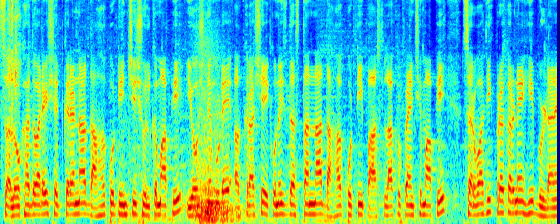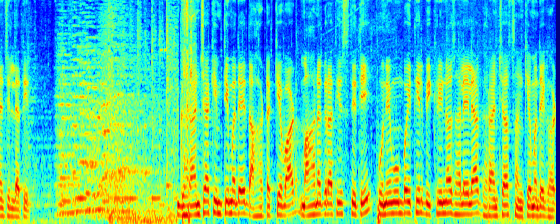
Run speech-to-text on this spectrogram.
सलोखाद्वारे शेतकऱ्यांना दहा कोटींची शुल्कमाफी योजनेमुळे अकराशे एकोणीस दस्तांना दहा कोटी पाच लाख रुपयांची माफी सर्वाधिक प्रकरणे ही बुलढाणा जिल्ह्यातील. घरांच्या किमतीमध्ये दहा टक्के वाढ महानगरातील स्थिती पुणे मुंबईतील विक्री न झालेल्या घरांच्या संख्येमध्ये घट.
